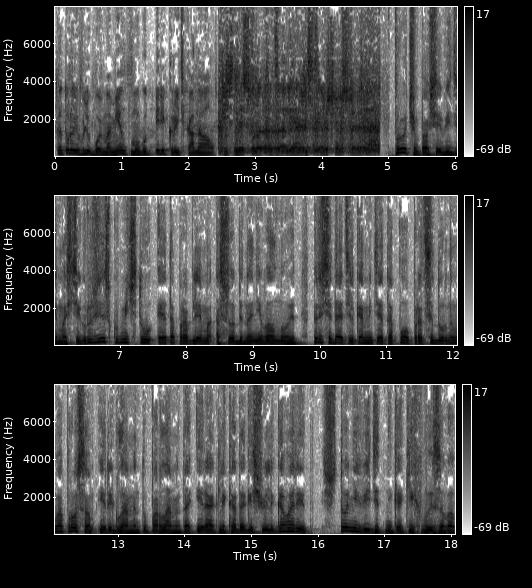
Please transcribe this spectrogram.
которые в любой момент могут перекрыть канал. Впрочем, по всей видимости, грузинскую мечту эта проблема особенно не волнует. Председатель комитета по процедурным вопросам и регламенту парламента Иракли Кадагишвили говорит, что не видит никаких вызовов.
